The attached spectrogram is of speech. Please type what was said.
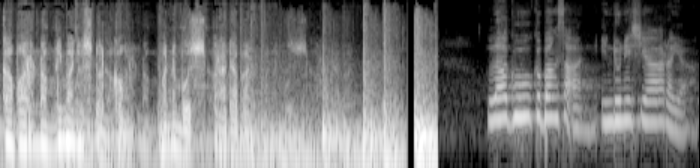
kabar 65news.com menembus peradaban. Lagu Kebangsaan Indonesia Raya.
